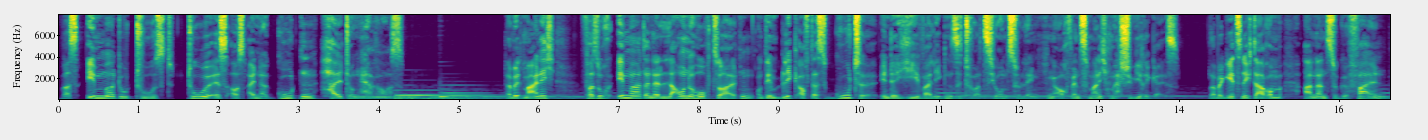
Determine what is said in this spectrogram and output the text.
Was immer du tust, tue es aus einer guten Haltung heraus. Damit meine ich, versuch immer deine Laune hochzuhalten und den Blick auf das Gute in der jeweiligen Situation zu lenken, auch wenn es manchmal schwieriger ist. Dabei geht es nicht darum, anderen zu gefallen,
